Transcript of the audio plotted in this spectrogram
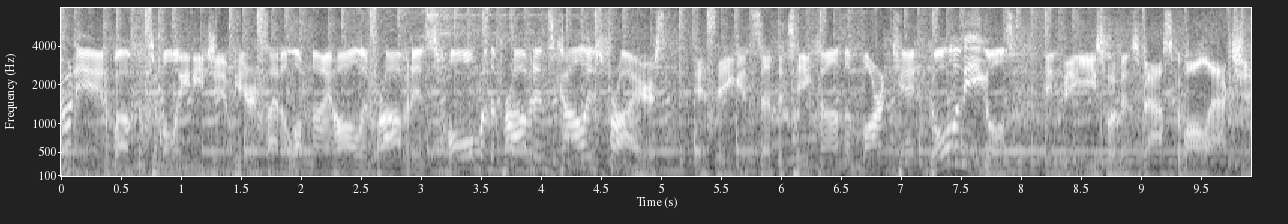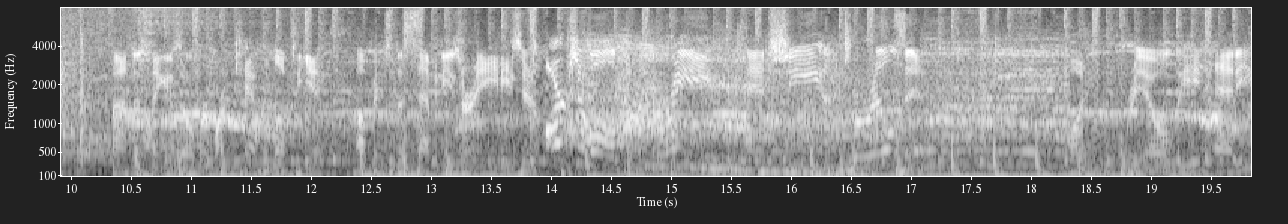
and welcome to Mullaney Gym here inside Alumni Hall in Providence, home of the Providence College Friars, as they get set to take on the Marquette Golden Eagles in Big East women's basketball action. Time this thing is over, Marquette would love to get up into the 70s or 80s. Here's Archibald for three, and she drills it. 1 3 0 lead. Eddie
